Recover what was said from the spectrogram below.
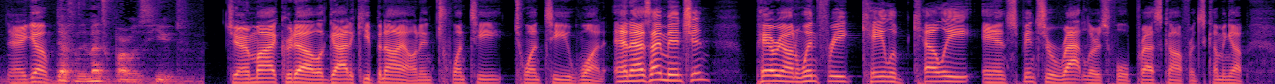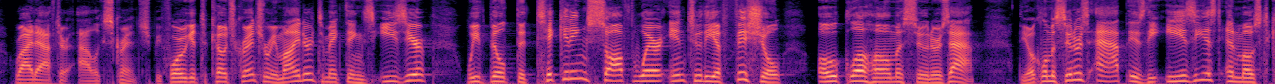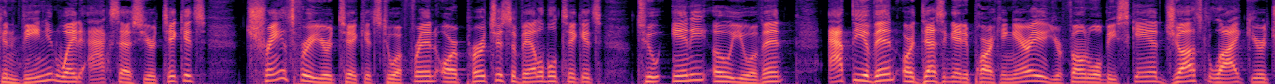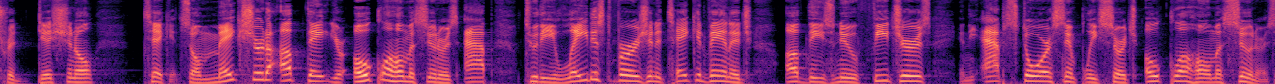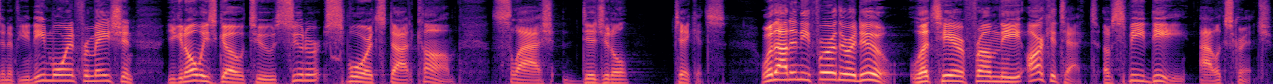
there you go. Definitely, the mental part was huge. Jeremiah Criddell, a guy to keep an eye on in 2021. And as I mentioned, Perrion Winfrey, Caleb Kelly, and Spencer Rattler's full press conference coming up right after Alex Grinch. Before we get to Coach Grinch, a reminder to make things easier, we've built the ticketing software into the official Oklahoma Sooners app. The Oklahoma Sooners app is the easiest and most convenient way to access your tickets, transfer your tickets to a friend, or purchase available tickets to any OU event. At the event or designated parking area, your phone will be scanned just like your traditional ticket. So make sure to update your Oklahoma Sooners app to the latest version to take advantage of these new features. In the App Store, simply search Oklahoma Sooners. And if you need more information, you can always go to Soonersports.com slash digital tickets. Without any further ado, let's hear from the architect of Speed D, Alex Grinch.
